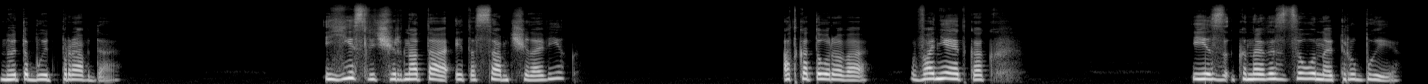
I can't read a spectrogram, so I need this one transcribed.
Но это будет правда. И если чернота – это сам человек, от которого воняет как из канализационной трубы,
